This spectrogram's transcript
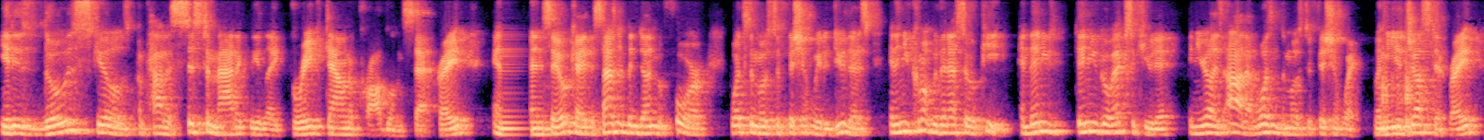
It is those skills of how to systematically like break down a problem set, right? And and say, okay, this hasn't been done before. What's the most efficient way to do this? And then you come up with an SOP, and then you then you go execute it, and you realize, ah, that wasn't the most efficient way. Let me adjust it, right?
